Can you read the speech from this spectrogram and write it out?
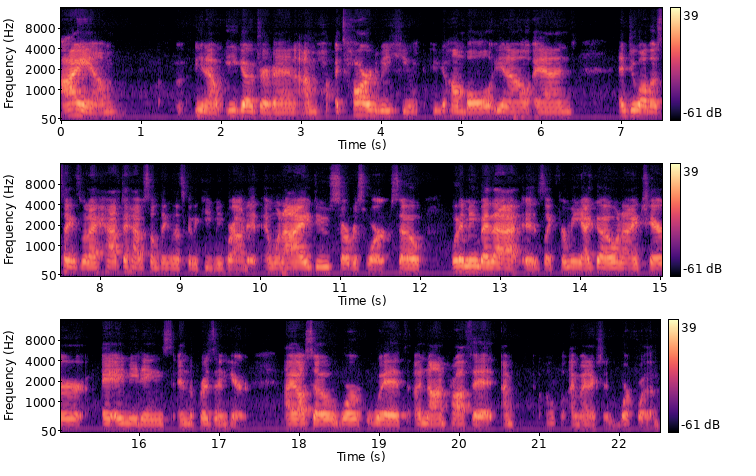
I am you know ego driven I'm it's hard to be hum, humble you know and and do all those things but I have to have something that's going to keep me grounded. And when I do service work so what I mean by that is like for me, I go and I chair AA meetings in the prison here. I also work with a nonprofit. I'm I might actually work for them,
